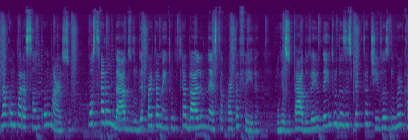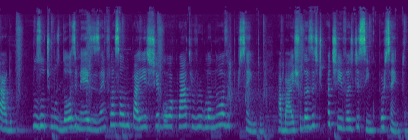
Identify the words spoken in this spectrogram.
na comparação com março, mostraram dados do Departamento do Trabalho nesta quarta-feira. O resultado veio dentro das expectativas do mercado. Nos últimos 12 meses, a inflação no país chegou a 4,9%, abaixo das estimativas de 5%.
